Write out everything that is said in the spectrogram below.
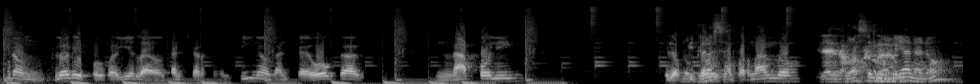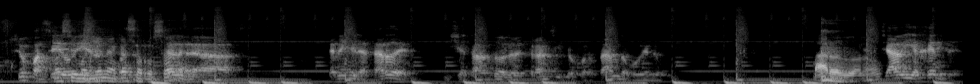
dieron flores por cualquier lado. Cancha argentino, cancha de Boca, Napoli, el hospital de San Fernando. Lo va a ser mañana, ¿no? Yo pasé hoy mañana a Casa Rosada. A las 3 de la tarde y ya estaban todos los de tránsito cortando porque Bardo, ¿no? Ya había gente.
